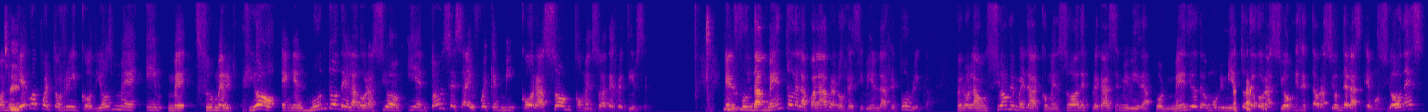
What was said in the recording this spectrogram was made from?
Cuando llego a Puerto Rico, Dios me, y me sumergió en el mundo de la adoración y entonces ahí fue que mi corazón comenzó a derretirse. El mm. fundamento de la palabra lo recibí en la República, pero la unción en verdad comenzó a desplegarse en mi vida por medio de un movimiento de adoración y restauración de las emociones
